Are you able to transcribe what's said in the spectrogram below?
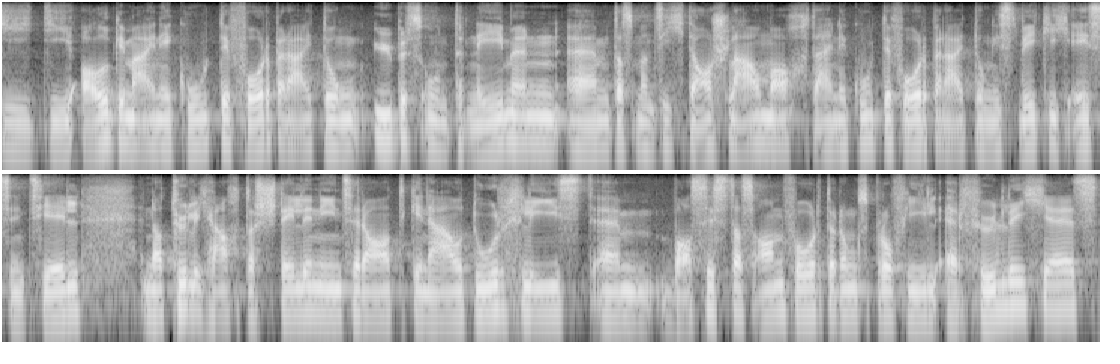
die, die allgemeine gute Vorbereitung übers Unternehmen, ähm, dass man sich da schlau macht. Eine gute Vorbereitung ist wirklich essentiell. Natürlich auch das Stelleninserat genau durchliest. Ähm, was ist das Anforderungsprofil? Erfülle ich es?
